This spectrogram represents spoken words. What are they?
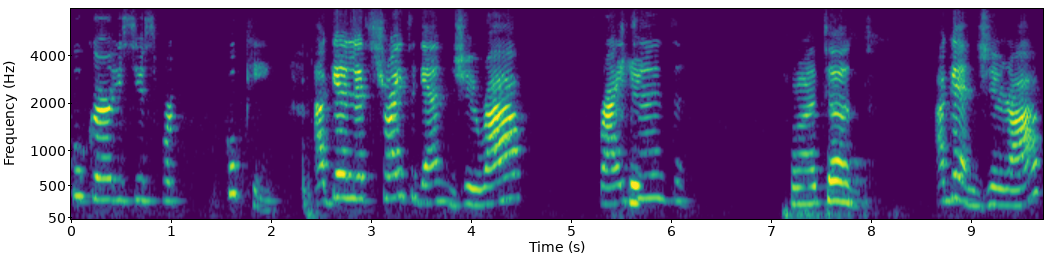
cooker is used for cooking. Again, let's try it again. Giraffe, frightened. Frightened. Again, giraffe,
